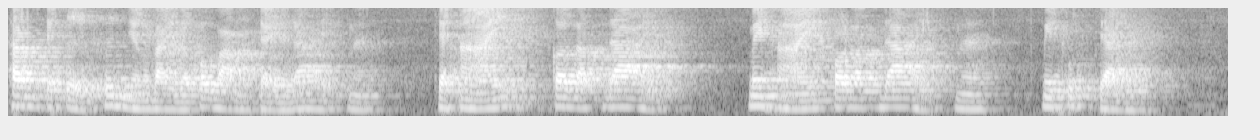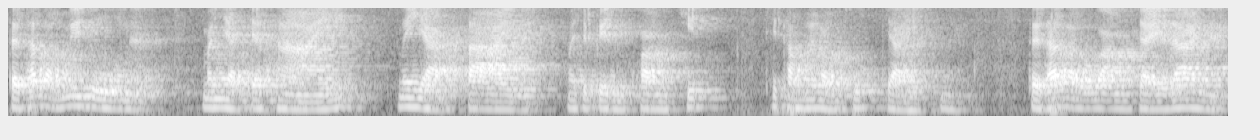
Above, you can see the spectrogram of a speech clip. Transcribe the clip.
ถ้ามันจะเกิดขึ้นอย่างไรเราก็วางใจได้นะ จะหายก็รับได้ ไม่หายก็รับได้นะ ไม่ทุกข์ใจ แต่ถ้าเราไม่ดูเนี่ย มันอยากจะหาย ไม่อยากตายเนี่ย มันจะเป็นความคิดที่ทำให้เราทุกข์ใจนะแต่ถ้าเราวางใจได้เนี่ย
